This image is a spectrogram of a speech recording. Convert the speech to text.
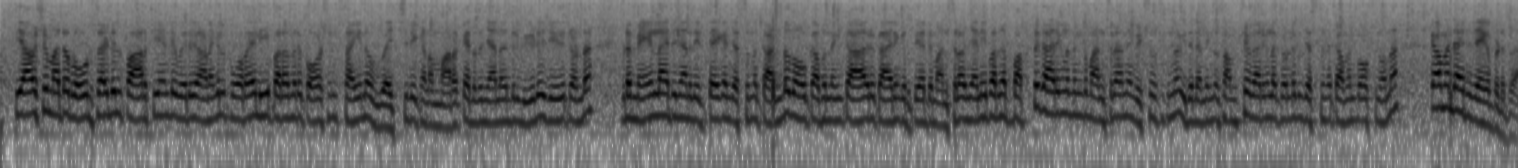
അത്യാവശ്യമായിട്ട് റോഡ് സൈഡിൽ പാർക്ക് ചെയ്യേണ്ടി വരികയാണെങ്കിൽ പുറയിൽ ഈ പറയുന്ന ഒരു കോഷൻ സൈൻ വെച്ചിരിക്കണം. മറക്കരുത്. ഞാൻ അതിന്റെ ഒരു വീഡിയോ ചെയ്തിട്ടുണ്ട്. ഇവിടെ മെയിലായിട്ട് ഞാനത് ഇട്ടേക്കാൻ ജസ്റ്റ് ഒന്ന് കണ്ടു നോക്കുക അപ്പോൾ നിങ്ങൾക്ക് ആ ഒരു കാര്യം കൃത്യമായിട്ട് മനസ്സിലാവും. ഞാൻ ഈ പറഞ്ഞ പത്ത് കാര്യങ്ങൾ നിങ്ങൾക്ക് മനസ്സിലാകുന്ന വിശ്വസിക്കുന്നു. ഇതിൽ എന്തെങ്കിലും സംശയ കാര്യങ്ങളൊക്കെ ഉണ്ടെങ്കിൽ ജസ്റ്റ് ഒന്ന് കമന്റ് ബോക്സിൽ ഒന്ന് കമന്റായിട്ട് രേഖപ്പെടുത്തുക.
